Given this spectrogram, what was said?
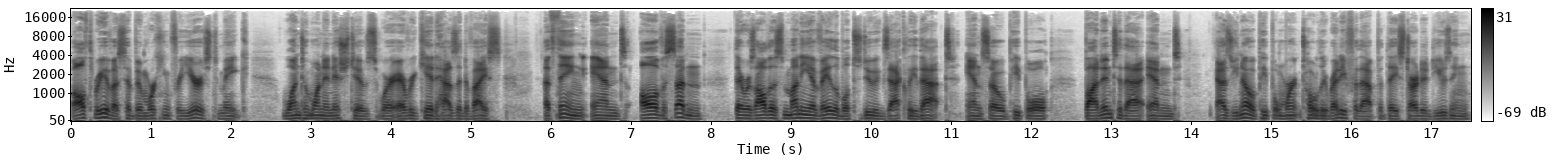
all three of us have been working for years to make one-to-one initiatives where every kid has a device a thing and all of a sudden there was all this money available to do exactly that. And so people bought into that. And as you know, people weren't totally ready for that, but they started using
